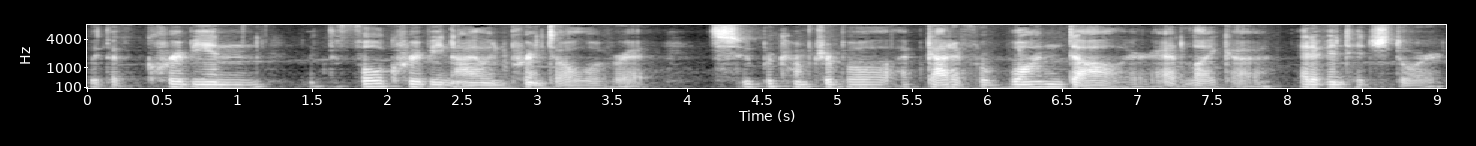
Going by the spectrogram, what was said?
with a Caribbean, like the full Caribbean island print all over it. Super comfortable. I've got it for one dollar at like a at a vintage store,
